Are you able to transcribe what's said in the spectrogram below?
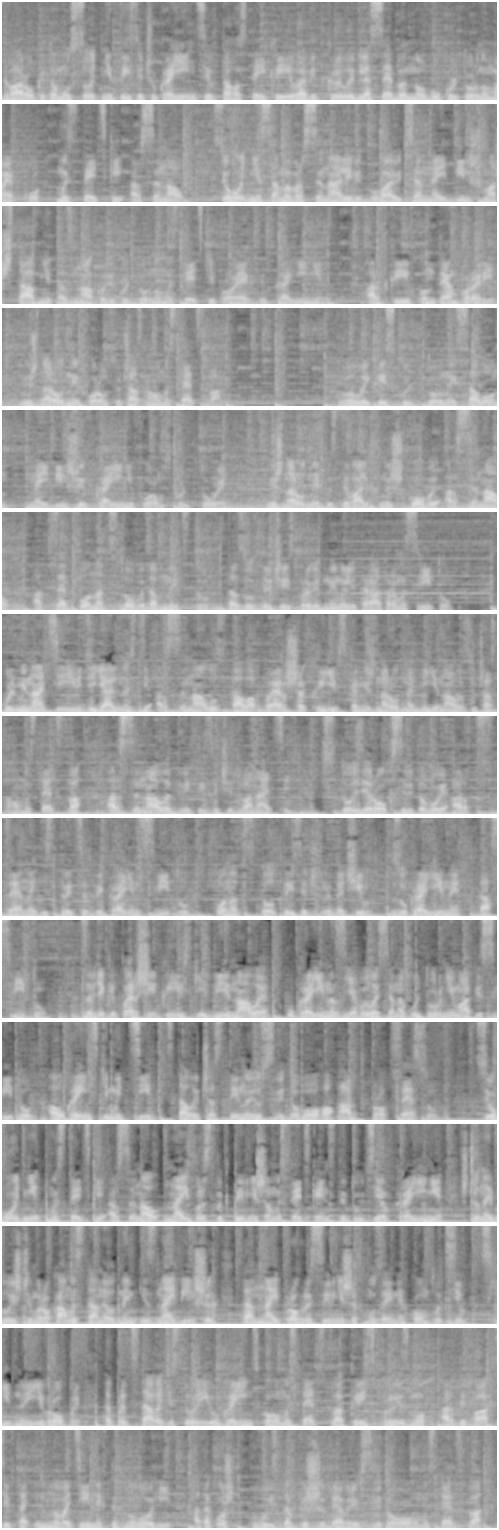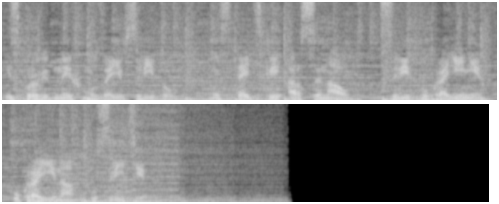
Два роки тому сотні тисяч українців та гостей Києва відкрили для себе нову культурну мекку мистецький арсенал. Сьогодні саме в арсеналі відбуваються найбільш масштабні та знакові культурно-мистецькі проекти в країні. Арт Київ Контемпорарі міжнародний форум сучасного мистецтва. Великий скульптурний салон, найбільший в країні форум скульптури. Міжнародний фестиваль Книжковий арсенал. А це понад 100 видавництв та зустрічей з провідними літераторами світу. Кульмінацією діяльності арсеналу стала перша київська міжнародна бієнале сучасного мистецтва Арсенале 2012 100 зірок світової арт-сцени із 30 країн світу, понад 100 тисяч глядачів з України та світу. Завдяки першій київській бієнале Україна з'явилася на культурній мапі світу, а українські митці стали частиною світового арт-процесу. Сьогодні мистецький арсенал найперспективніша мистецька інституція в країні, що найближчими роками стане одним із найбільших та найпрогресивніших музейних комплексів східної Європи та представить історію українського мистецтва крізь призму артефактів та інноваційних технологій, а також виставки шедеврів світового мистецтва із провідних музеїв світу. Мистецький арсенал. Світ в Україні, Україна у світі.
